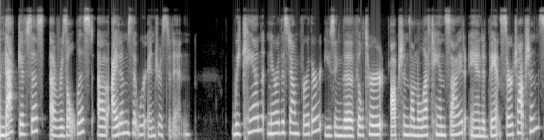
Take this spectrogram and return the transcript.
And that gives us a result list of items that we're interested in. We can narrow this down further using the filter options on the left-hand side and advanced search options,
